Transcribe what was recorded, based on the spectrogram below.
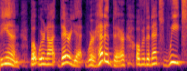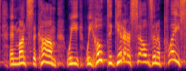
the end. But we're not there yet. We're headed there over the next weeks and months to come. We, we hope to get ourselves in a place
